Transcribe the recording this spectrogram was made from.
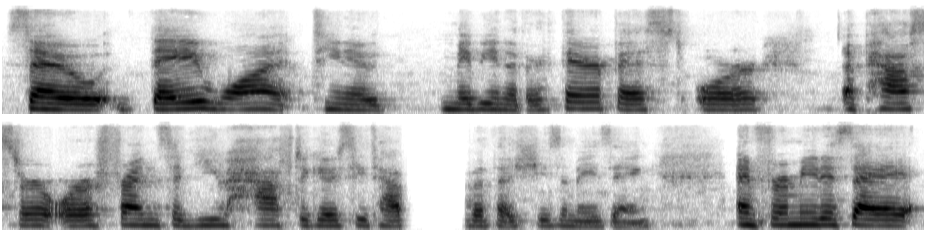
So they want, you know, maybe another therapist or a pastor or a friend said, you have to go see Tabitha. She's amazing. And for me to say,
